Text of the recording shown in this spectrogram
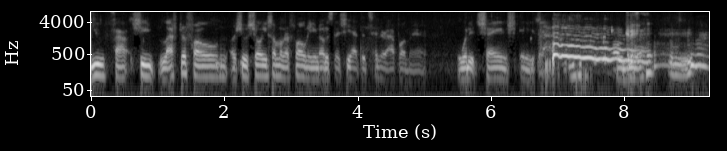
you found she left her phone or she was showing you something on her phone and you noticed that she had the Tinder app on there, would it change anything?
